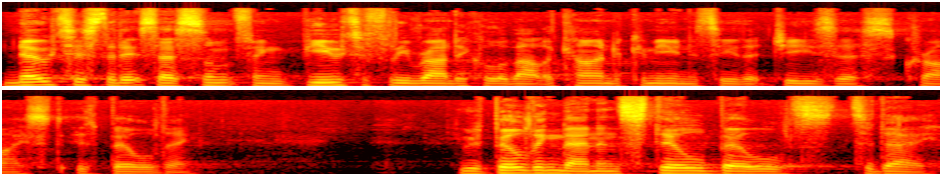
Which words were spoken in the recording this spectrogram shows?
notice that it says something beautifully radical about the kind of community that Jesus Christ is building. He was building then and still builds today.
